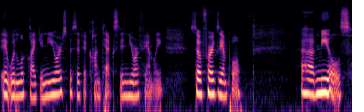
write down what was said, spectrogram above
it would look like in your specific context, in your family. So, for example, uh, meals.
